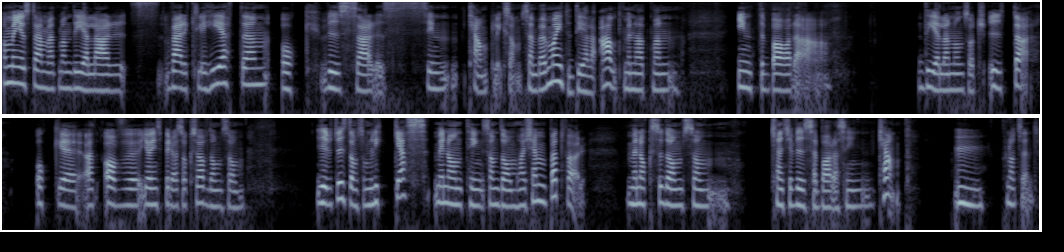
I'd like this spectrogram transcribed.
ja men just det här med att man delar verkligheten och visar sin kamp liksom. Sen behöver man inte dela allt, men att man inte bara delar någon sorts yta. Och eh, att av, jag inspireras också av de som, givetvis de som lyckas med någonting som de har kämpat för. Men också de som kanske visar bara sin kamp Mm. på något sätt.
